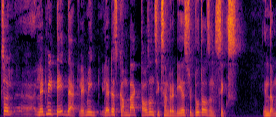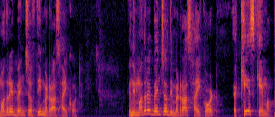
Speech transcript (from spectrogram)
So uh, let me take that. Let me let us come back 1600 years to 2006 in the Madurai bench of the Madras High Court. In the Madurai bench of the Madras High Court, a case came up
